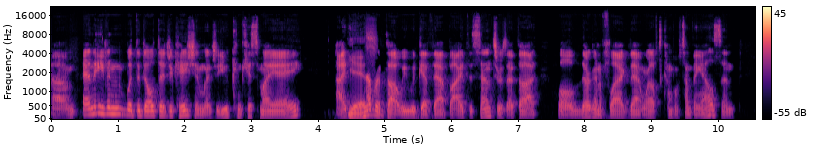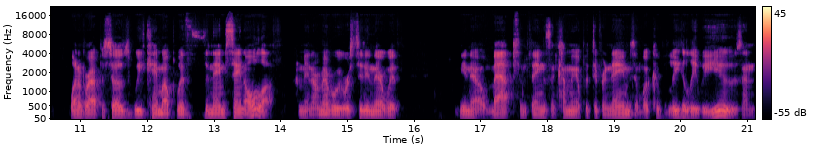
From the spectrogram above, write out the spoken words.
um, and even with adult education, when you can kiss my A, I Yes. never thought we would get that by the censors. I thought, well, they're going to flag that, and we'll have to come up with something else. And one of our episodes, we came up with the name Saint Olaf. I mean, I remember we were sitting there with, you know, maps and things, and coming up with different names and what could legally we use, and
